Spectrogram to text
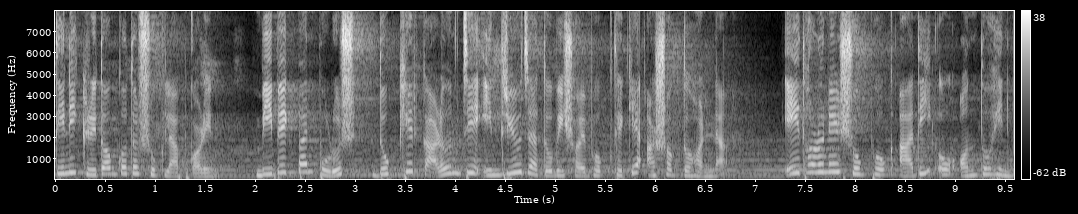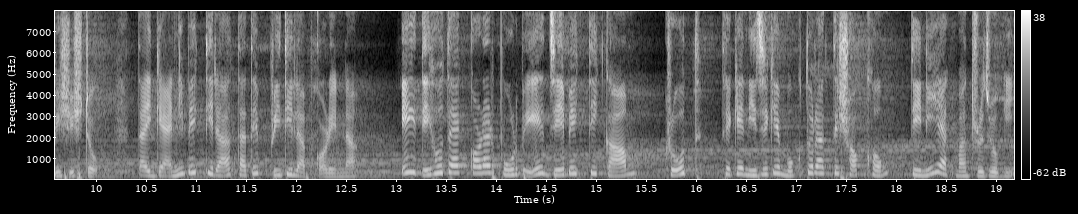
তিনি কৃতজ্ঞত সুখ লাভ করেন। বিবেকবান পুরুষ দুঃখের কারণ যে ইন্দ্রিয়জাত বিষয়ভোগ থেকে আসক্ত হন না। এই ধরনের সুখভোগ আদি ও অন্তহীন বিশিষ্ট। তাই জ্ঞানী ব্যক্তিরা তাতে প্রীতি লাভ করেন না। এই দেহ ত্যাগ করার পূর্বে যে ব্যক্তি কাম, ক্রোধ থেকে নিজেকে মুক্ত রাখতে সক্ষম, তিনিই একমাত্র যোগী।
